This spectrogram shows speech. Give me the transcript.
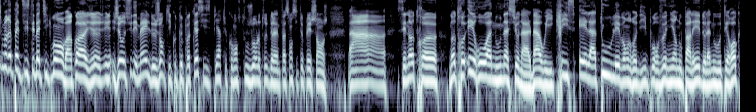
je me répète systématiquement. Bah quoi, j'ai reçu des mails de gens qui écoutent le podcast, ils disent Pierre, tu commences toujours le truc de la même façon, s'il te plaît, change. Bah, c'est notre, euh, notre héros à nous national. Bah oui, Chris est là tous les vendredis pour venir nous parler de la nouveauté rock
